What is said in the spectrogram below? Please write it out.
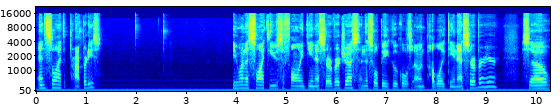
and select properties you want to select use the following DNS server address and this will be Google's own public DNS server here. So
